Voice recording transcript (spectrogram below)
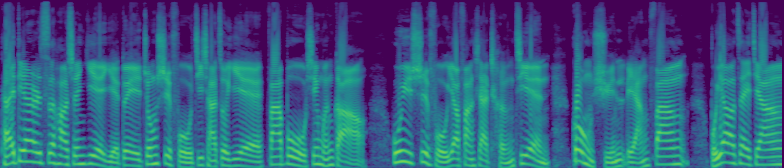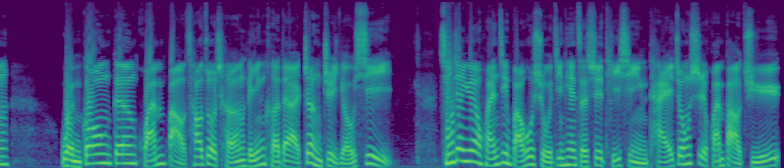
台电二十四号深夜也对中市府稽查作业发布新闻稿。呼吁市府要放下成见，共寻良方，不要再将稳工跟环保操作成零和的政治游戏。行政院环境保护署今天则是提醒台中市环保局，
